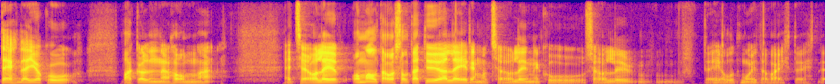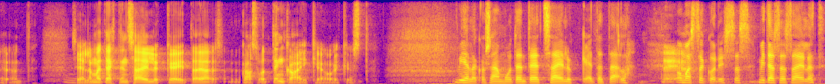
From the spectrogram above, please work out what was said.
tehdä joku pakollinen homma. Et se oli omalta osalta työleiri, mutta se oli, niinku, se oli, ei ollut muita vaihtoehtoja. Et siellä me tehtiin säilykkeitä ja kasvattiin kaikkea oikeastaan. Vieläkö sä muuten teet säilykkeitä täällä Teen. omassa kodissasi? Mitä sä säilyt?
